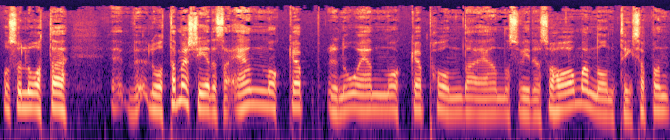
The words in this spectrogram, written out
Och så låta, eh, låta Mercedes ha en mockup, Renault en mockup, Honda en och så vidare. Så har man någonting så att man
